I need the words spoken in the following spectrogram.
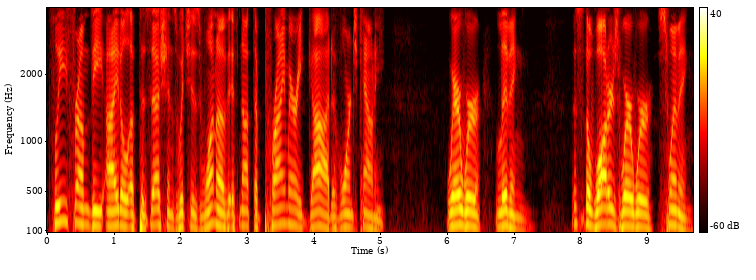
Flee from the idol of possessions, which is one of, if not the primary God of Orange County, where we're living. This is the waters where we're swimming.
